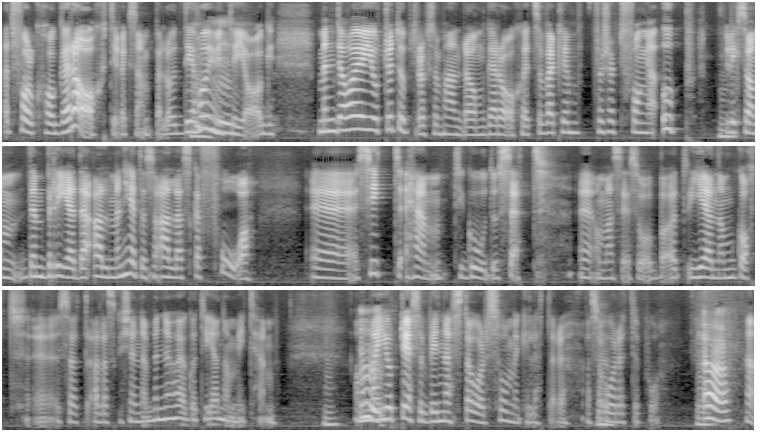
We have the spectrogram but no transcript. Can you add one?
att folk har garage till exempel, och det har ju inte jag. Men då har jag gjort ett uppdrag som handlar om garaget, så verkligen försökt fånga upp liksom, den breda allmänheten, så alla ska få eh, sitt hem tillgodosett, eh, om man säger så, genomgått, eh, så att alla ska känna, men nu har jag gått igenom mitt hem. Och har man Mm. gjort det så blir nästa år så mycket lättare, alltså Ja. året därpå. Ja. Ja.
